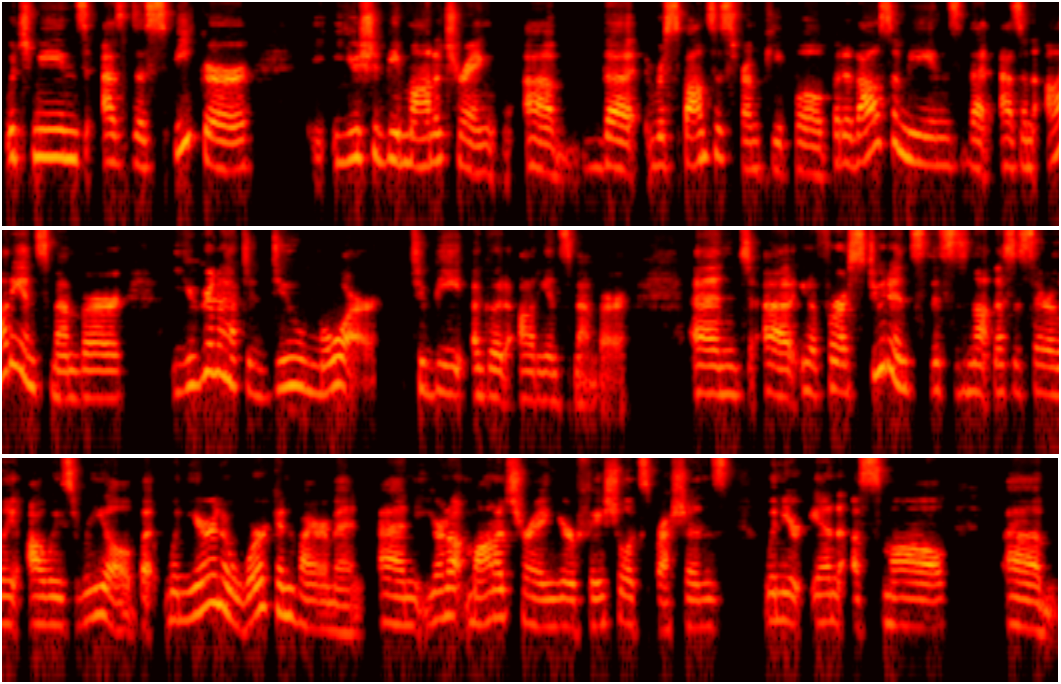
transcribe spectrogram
which means as the speaker, you should be monitoring uh, the responses from people, but it also means that as an audience member, you're gonna have to do more to be a good audience member. And uh, you know, for our students, this is not necessarily always real, but when you're in a work environment and you're not monitoring your facial expressions when you're in a small um,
